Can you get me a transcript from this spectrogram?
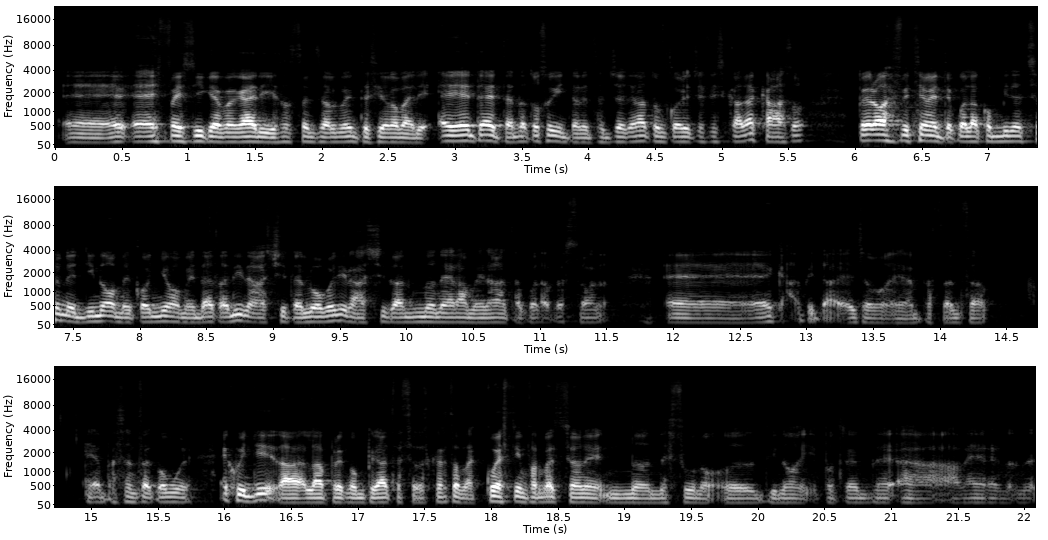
e, e fai sì che magari sostanzialmente siano veri. Evidentemente è andato su internet, ha generato un codice fiscale a caso, però effettivamente quella combinazione di nome, cognome, data di nascita e luogo di nascita non era menata quella persona. E, capita, diciamo, è abbastanza è abbastanza comune e quindi la, la precompilata è stata scartata. Questa informazione non, nessuno uh, di noi potrebbe uh, avere non,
